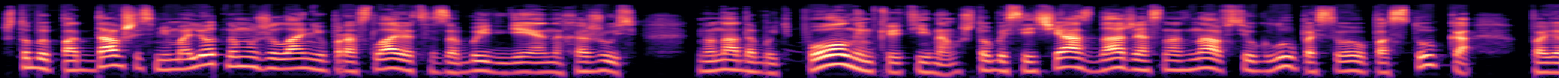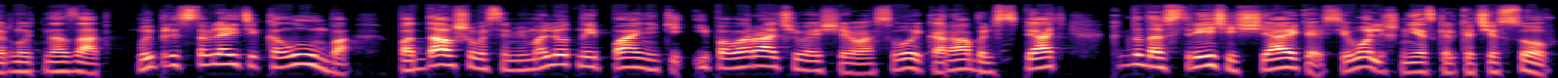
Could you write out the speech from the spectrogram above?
чтобы, поддавшись мимолетному желанию прославиться, забыть, где я нахожусь. Но надо быть полным кретином, чтобы сейчас, даже осознав всю глупость своего поступка, повернуть назад. Вы представляете Колумба, поддавшегося мимолетной панике и поворачивающего свой корабль вспять, когда до встречи с Чайкой всего лишь несколько часов.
